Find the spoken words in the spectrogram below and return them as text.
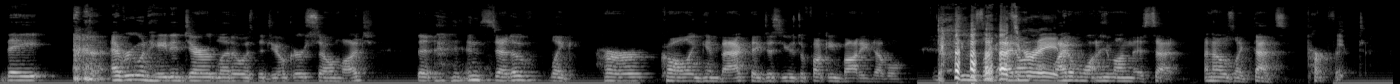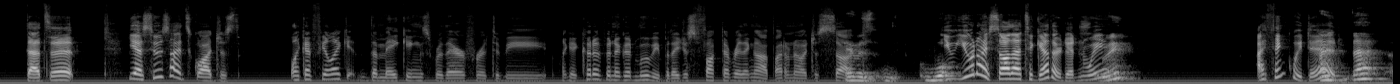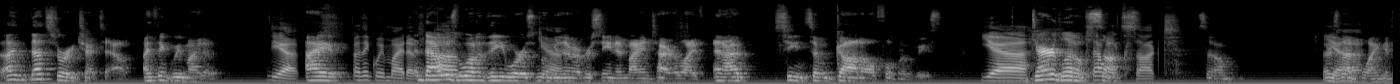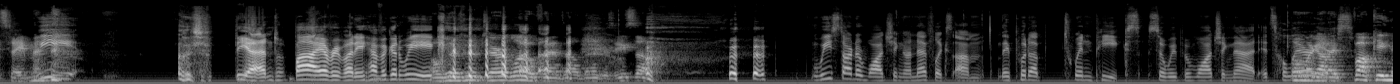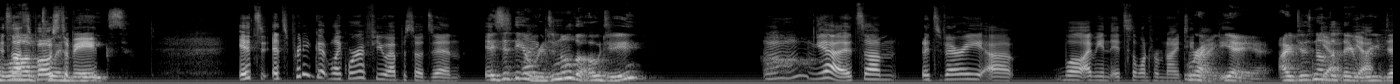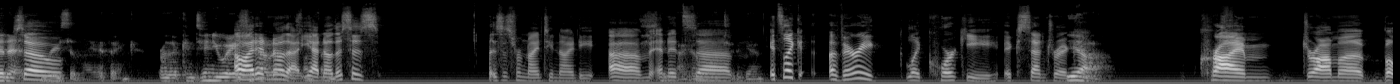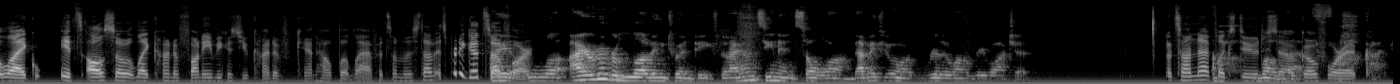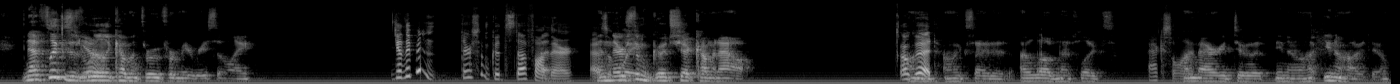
they everyone hated Jared Leto as the Joker so much that instead of like her calling him back, they just used a fucking body double. She was like, I don't, great. I don't want him on this set, and I was like, that's perfect. That's it. Yeah, Suicide Squad just like I feel like the makings were there for it to be like it could have been a good movie, but they just fucked everything up. I don't know, it just sucked. It was well, you you and I saw that together, didn't we? really? I think we I, did. that I, that story checks out. I think we might have. yeah, I I think we might have. that was Um, one of the worst movies yeah. I've ever seen in my entire life, and I've seen some god awful movies. Yeah, Jared Leto that one sucks. sucked. So there's Yeah. that blanket statement. We the end. Bye, everybody. Have a good week. oh, there's no Jared Leto fans out there because we started watching on Netflix. Um, they put up Twin Peaks, so we've been watching that. It's hilarious. Oh my god, I fucking It's not love supposed Twin to be. Peaks. It's it's pretty good. Like we're a few episodes in. Is it the like- original, the OG? Mhm, yeah, it's um, it's very uh, well, I mean, it's the one from 1990. Right. Yeah, yeah. I just know Yeah, that they yeah. redid it So- recently. I think, or the continuation. Oh, I didn't know that. Yeah, no, this is this is from 1990. Um, Shit, and it's it's gotta watch um, it it's like a very like quirky, eccentric Yeah. crime drama, but like it's also like kind of funny because you kind of can't help but laugh at some of the stuff. It's pretty good so I far. lo- I remember loving Twin Peaks, but I haven't seen it in so long. That makes me want, really want to rewatch it. It's on Netflix, Oh, dude. So that. go for it. Oh, God. Netflix is Yeah. really coming through for me recently, Yeah, they've been there's some good stuff on there as and of there's late. some good shit coming out. Oh, I'm- good, I'm, excited. I love Netflix. Excellent. I'm married to it. You know. You know how I do.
